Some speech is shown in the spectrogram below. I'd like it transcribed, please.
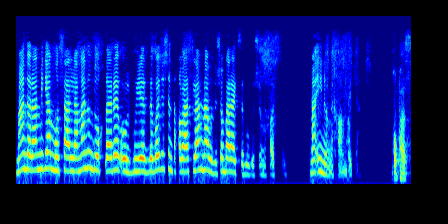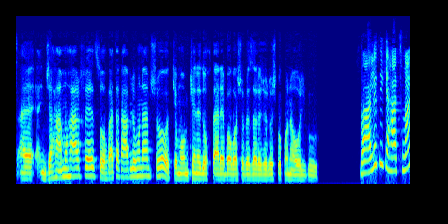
من دارم میگم مسلما اون دختره الگوی ازدواجش انتخاب اصلح نبوده چون برعکس بوگوشو می‌خواستیم من اینو می‌خوام بگم. خب پس اینجا همون حرف صحبت قبلمون هم شد که ممکنه دختره باباشو بذاره جلوش بکنه الگو. بله دیگه حتما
